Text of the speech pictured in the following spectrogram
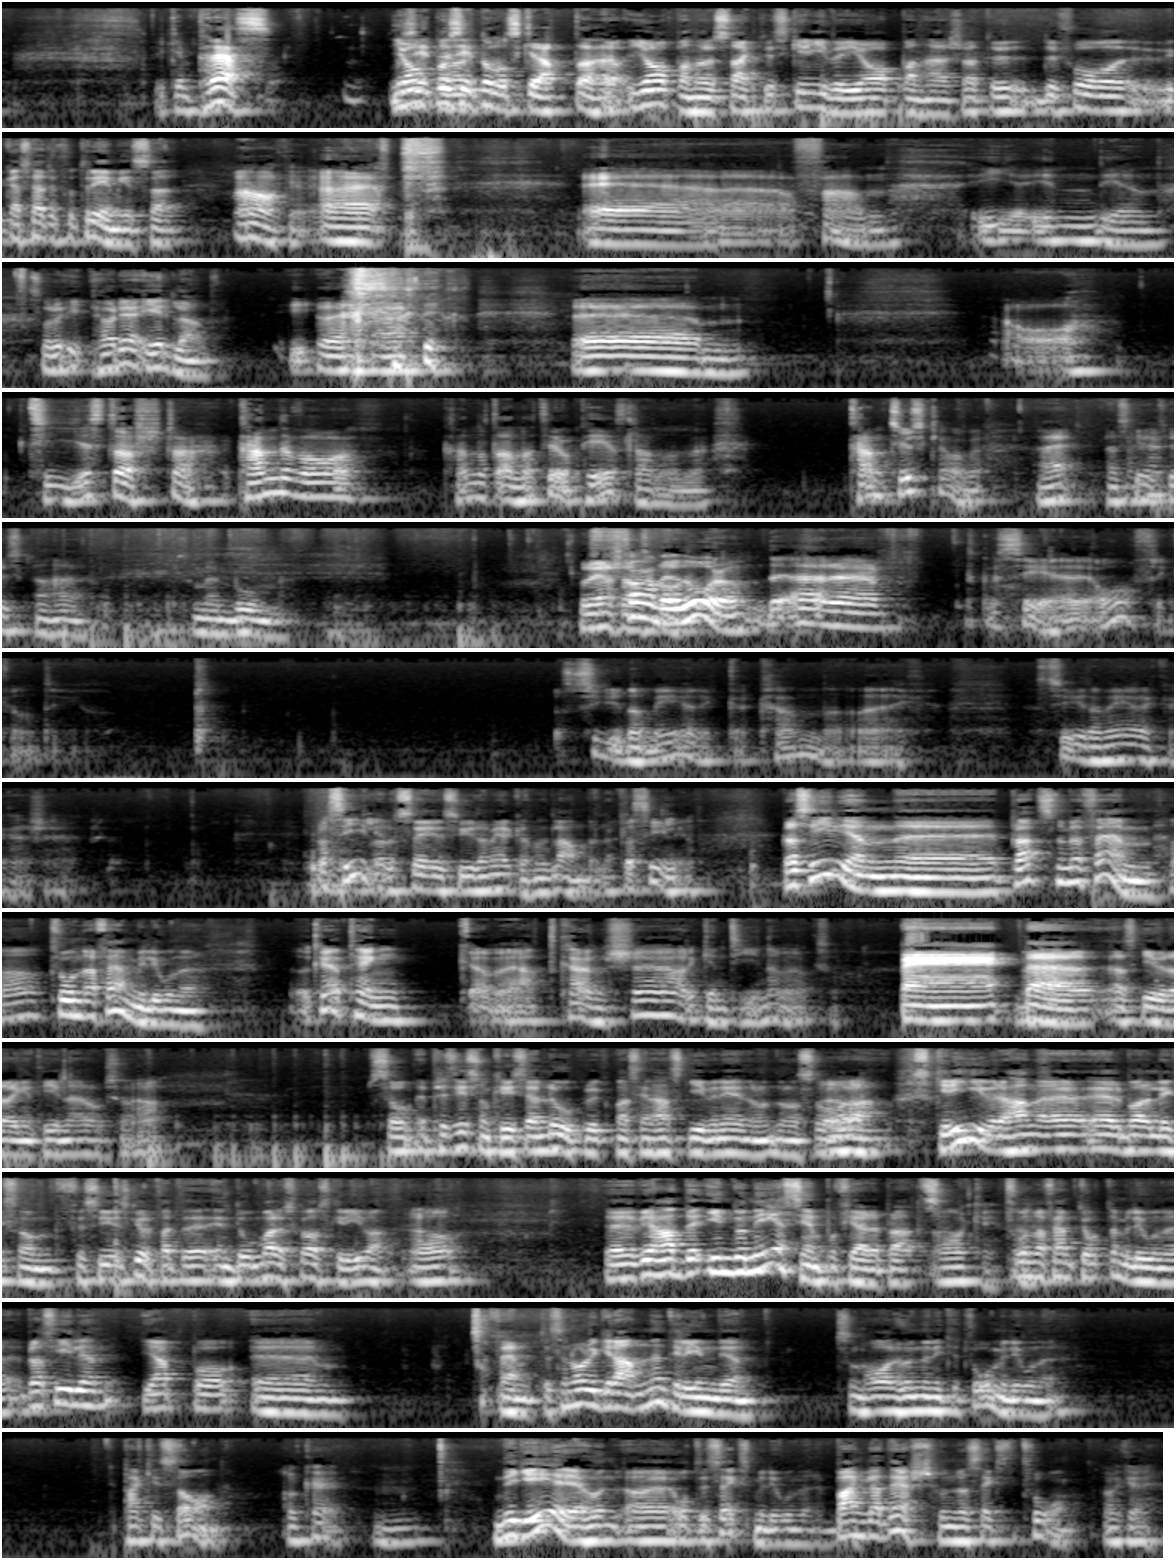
Vilken press. Nu Japan- sitter, någon och skrattar här. Ja, Japan har du sagt, vi skriver Japan här så att du, du får, vi kan säga att du får tre missar. Ja, okej. Eh, pff. eh, fan. I Indien. Så du, hörde jag Irland? I, nej. Ehm, ja. Tio största. Kan det vara... Kan något annat europeiskt land vara med? Kan Tyskland vara med? Nej, jag skriver Tyskland här. Som en bom. Och det är en Vad fan är det då. då då? Det är... eh, Ska vi se, är det Afrika någonting? Sydamerika, Kanada, nej. Sydamerika kanske. Brasilien. Du säger Sydamerika som ett land eller? Brasilien. Brasilien, eh, plats nummer fem. Ja. 205 miljoner. Då kan jag tänka mig att kanske Argentina med också. Där, jag skriver Argentina här också. Ja. Så, precis som Christian Lok brukar man säga när han skriver ner när de svarar. Ja. Skriver han eller är det bara liksom för syns skull för att en domare ska skriva. Ja, Eh, vi hade Indonesien på fjärde plats. ja okej. 258 miljoner. Brasilien, Japo, eh, femte. Sen har du grannen till Indien som har 192 miljoner. Pakistan. Okej. Mm. Nigeria 100, eh, 86 miljoner. Bangladesh 162. Okej.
